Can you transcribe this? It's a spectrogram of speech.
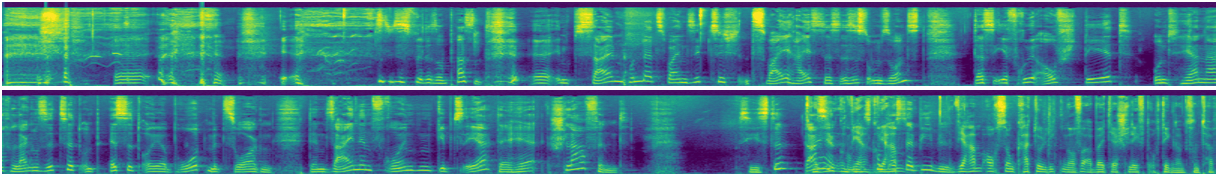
äh, das würde so passen. Äh, in Psalm 172, 2 heißt es, es ist umsonst, dass ihr früh aufsteht und hernach lang sitzet und esset euer Brot mit Sorgen, denn seinen Freunden gibt's er, der Herr, schlafend. Siehst du? Daher also, kommt wir, das kommt aus haben, der Bibel. Wir haben auch so einen Katholiken auf Arbeit, der schläft auch den ganzen Tag.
